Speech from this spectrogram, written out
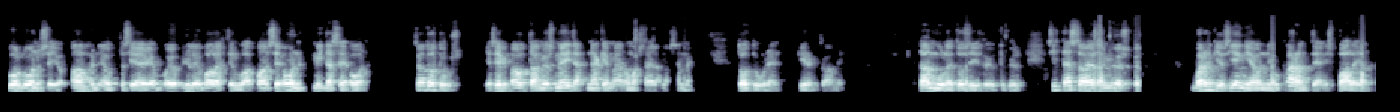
Luonnossa ei ole ahneutta, siellä ei ole, siellä ei ole valehtelua, vaan se on mitä se on se on totuus. Ja se auttaa myös meitä näkemään omassa elämässämme totuuden kirkkaammin. Tämä on mulle tosi iso juttu kyllä. Sitten tässä ajassa myös, varsinkin jos jengi on niin karanteenissa paljon,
